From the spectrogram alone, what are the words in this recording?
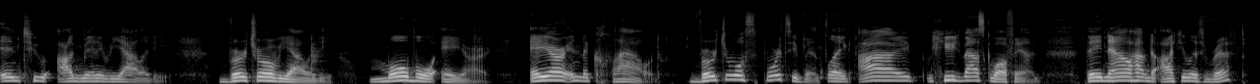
into augmented reality, virtual reality, mobile AR, AR in the cloud, virtual sports events. Like I'm a huge basketball fan. They now have the Oculus Rift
